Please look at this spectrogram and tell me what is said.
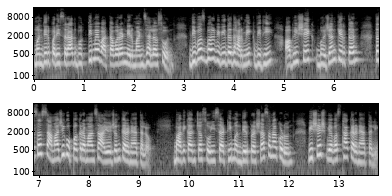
मंदिर परिसरात भक्तिमय वातावरण निर्माण झालं असून दिवसभर विविध धार्मिक विधी अभिषेक भजन कीर्तन तसंच सामाजिक उपक्रमांचं आयोजन करण्यात आलं. भाविकांच्या सोयीसाठी मंदिर प्रशासनाकडून विशेष व्यवस्था करण्यात आली.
